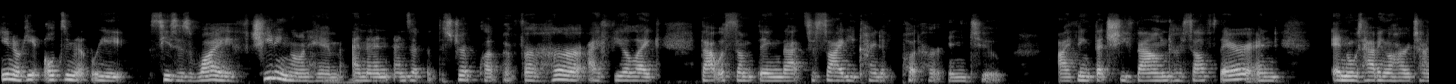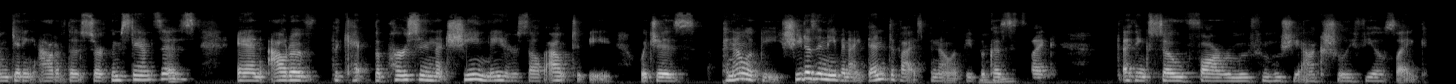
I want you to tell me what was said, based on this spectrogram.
you know, he ultimately sees his wife cheating on him and then ends up at the strip club. But for her, I feel like that was something that society kind of put her into. I think that she found herself there and and was having a hard time getting out of those circumstances and out of the the person that she made herself out to be, which is Penelope. She doesn't even identify as Penelope because mm-hmm. it's like I think so far removed from who she actually feels like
